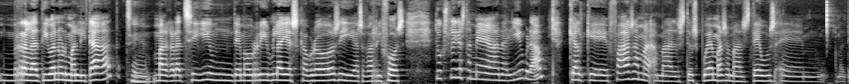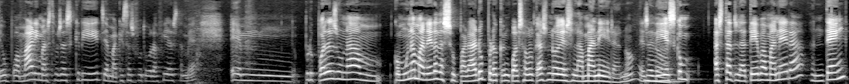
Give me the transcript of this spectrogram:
relativa normalitat, Sí. malgrat sigui un tema horrible i escabrós i esgarrifós. Tu expliques també en el llibre que el que fas amb, amb els teus poemes, amb, els teus, eh, amb el teu poemari, amb els teus escrits i amb aquestes fotografies també, eh, proposes una, com una manera de superar-ho, però que en qualsevol cas no és la manera, no? És a dir, No. és com ha estat la teva manera, entenc,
